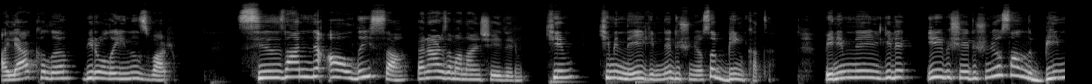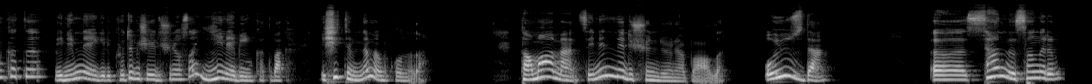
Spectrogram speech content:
alakalı bir olayınız var. Sizden ne aldıysa ben her zaman aynı şeyi derim. Kim kiminle ilgili ne düşünüyorsa bin katı. Benimle ilgili iyi bir şey düşünüyorsan da bin katı, benimle ilgili kötü bir şey düşünüyorsan yine bin katı. Bak eşitim değil mi bu konuda? Tamamen senin ne düşündüğüne bağlı. O yüzden e, sen de sanırım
